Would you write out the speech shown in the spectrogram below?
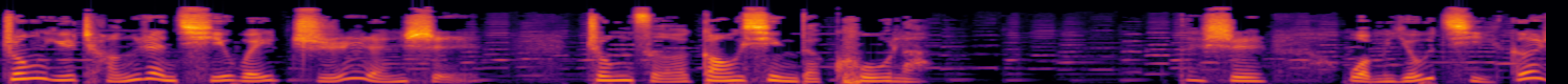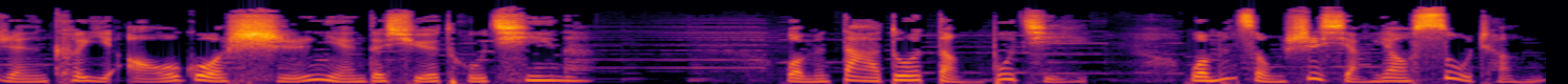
终于承认其为职人时，中泽高兴地哭了。但是，我们有几个人可以熬过十年的学徒期呢？我们大多等不及，我们总是想要速成。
